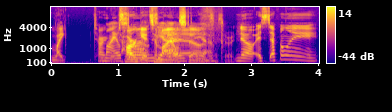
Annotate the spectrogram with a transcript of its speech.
like targets, targets and yeah, milestones. Yeah. No, it's definitely.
